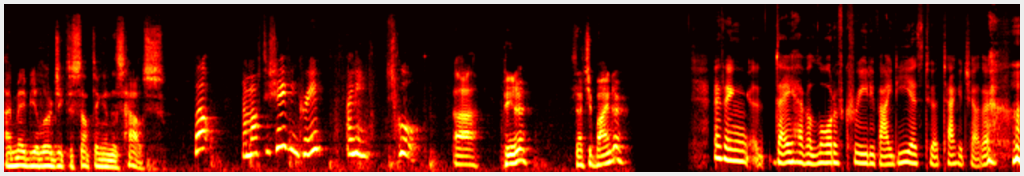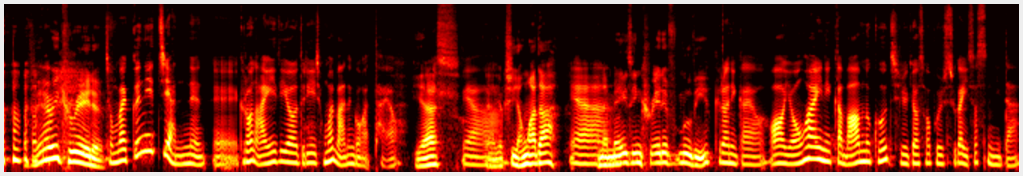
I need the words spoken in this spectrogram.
I may be allergic to something in this house. I'm off to shaving cream. I mean, school. Uh, Peter? Is that your binder? I think they have a lot of creative ideas to attack each other. Very creative. 정말 끊이지 않는 예, 그런 아이디어들이 정말 많은 것 같아요. Yes. Yeah. 야, 역시 영화다. Yeah. An amazing creative movie. 그러니까요. 어, 영화이니까 마음 놓고 즐겨서 볼 수가 있었습니다.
